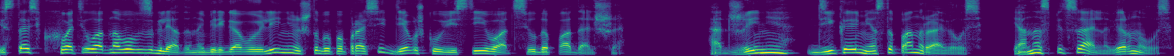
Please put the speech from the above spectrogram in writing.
и Стасику хватило одного взгляда на береговую линию, чтобы попросить девушку увести его отсюда подальше. А Джинни дикое место понравилось, и она специально вернулась,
